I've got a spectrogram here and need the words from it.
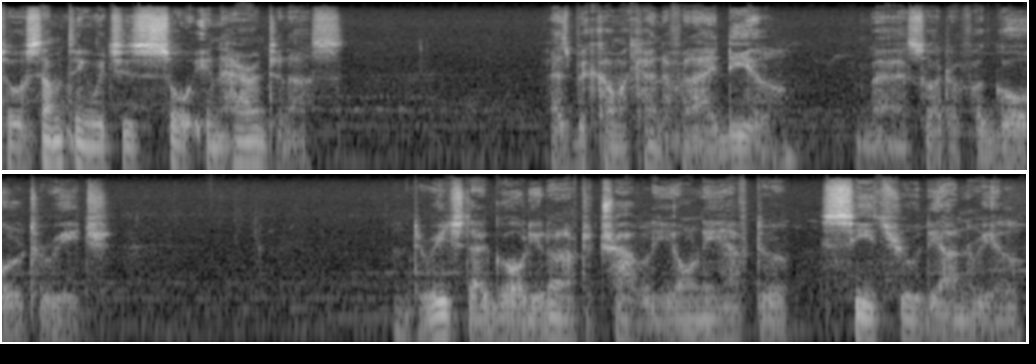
So, something which is so inherent in us has become a kind of an ideal, a sort of a goal to reach. And to reach that goal, you don't have to travel, you only have to see through the unreal.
